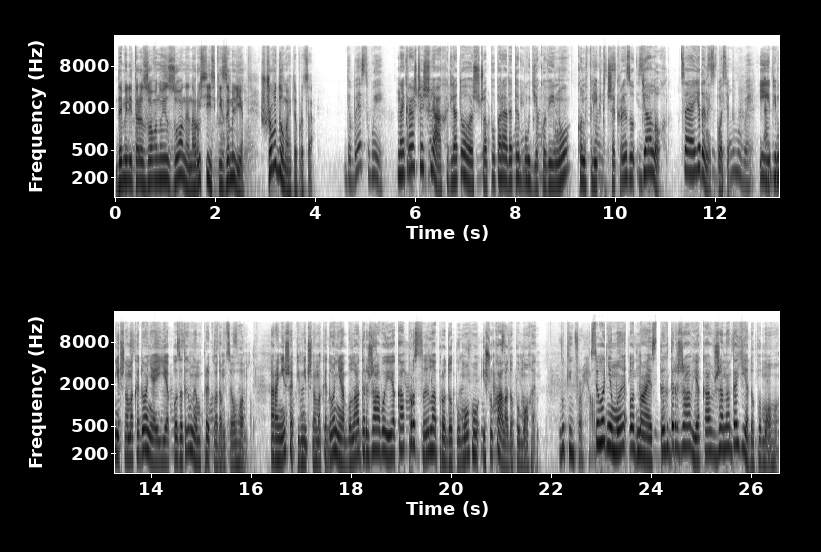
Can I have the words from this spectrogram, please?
демілітаризованої зони на російській землі. Що ви думаєте про це? Найкращий шлях для того, щоб попередити будь-яку війну, конфлікт чи кризу діалог. Це єдиний спосіб. І Північна Македонія є позитивним прикладом цього. Раніше Північна Македонія була державою, яка просила про допомогу і шукала допомоги. Сьогодні ми одна із тих держав, яка вже надає допомогу.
